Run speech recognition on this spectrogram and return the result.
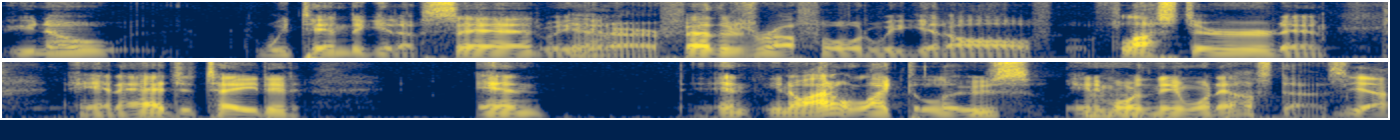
you know we tend to get upset we Yeah. get our feathers ruffled we get all flustered and and agitated and and you know I don't like to lose any more mm-hmm. than anyone else does. yeah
